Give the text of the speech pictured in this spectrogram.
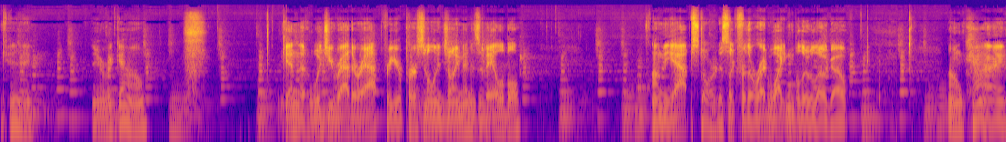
Okay. There we go. Again, the Would You Rather app for your personal enjoyment is available on the App Store. Just look for the red, white, and blue logo. Okay.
